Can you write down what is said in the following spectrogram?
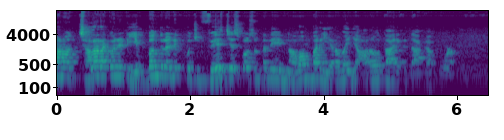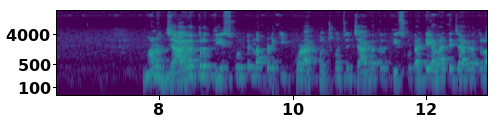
మనం చాలా రకమైన ఇబ్బందులు అనేవి కొంచెం ఫేస్ చేసుకోవాల్సి ఉంటుంది నవంబర్ 26వ తారీఖు దాకా కూడా. మనం జాగ్రత్తలు తీసుకుంటున్నప్పటికీ కూడా కొంచెం కొంచెం జాగ్రత్తలు తీసుకుంటా అంటే ఎలాంటి జాగ్రత్తలు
